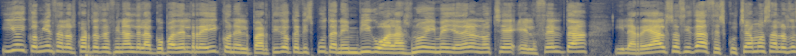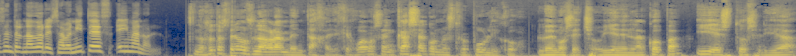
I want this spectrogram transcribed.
Y hoy comienzan los cuartos de final de la Copa del Rey con el partido que disputan en Vigo a las nueve y media de la noche el Celta y la Real Sociedad. Escuchamos a los dos entrenadores, a Benítez e Imanol. Nosotros tenemos una gran ventaja y es que jugamos en casa con nuestro público. Lo hemos hecho bien en la Copa y esto sería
